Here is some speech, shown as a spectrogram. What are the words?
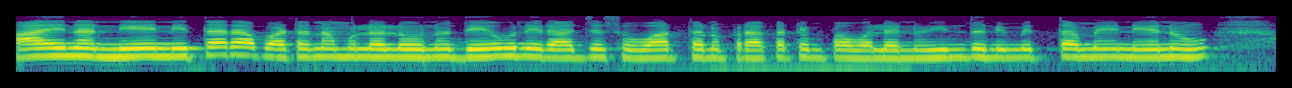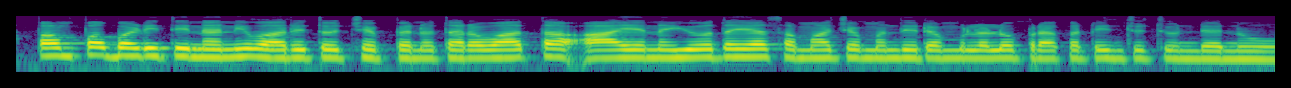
ఆయన నేనితర పట్టణములలోనూ దేవుని రాజ్య సువార్తను ప్రకటింపవలను. ఇందు నిమిత్తమే నేను నేను పంపబడి తినని వారితో చెప్పెను. తర్వాత ఆయన యోదయ సమాజ మందిరములలో ప్రకటించుచుండెను.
